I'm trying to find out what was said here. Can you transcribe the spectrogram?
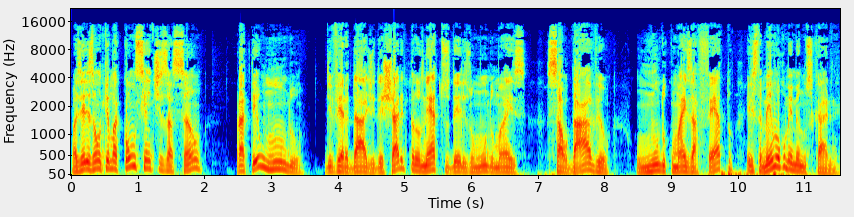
mas eles vão ter uma conscientização para ter um mundo de verdade, deixarem para os netos deles um mundo mais saudável, um mundo com mais afeto, eles também vão comer menos carne.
